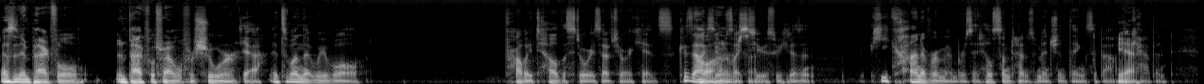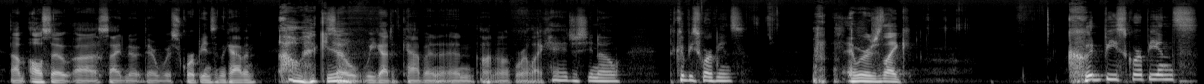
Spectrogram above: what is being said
as an impactful impactful travel for sure. Yeah, it's one that we will probably tell the stories of to our kids because Oh, Alex was like two, so he doesn't. He kind of remembers it. He'll sometimes mention things about Yeah. the cabin. Um, also, uh, side note: there were scorpions in the cabin. Oh heck yeah! So we got to the cabin, and Aunt and Uncle were like, "Hey, just you know, there could be scorpions," and we were just like, "Could be scorpions."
